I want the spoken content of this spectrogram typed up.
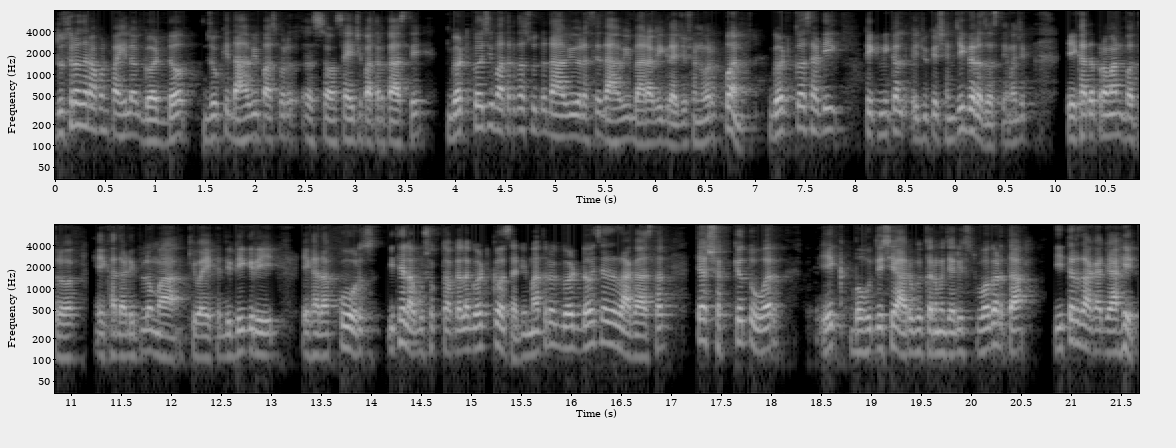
दुसरं जर आपण पाहिलं गट ड जो की दहावी पासवर अ, पात्रता असते गट क ची पात्रता सुद्धा दहावीवर असते दहावी बारावी ग्रॅज्युएशनवर. पण गट क साठी टेक्निकल एज्युकेशनची गरज असते. म्हणजे एखादं प्रमाणपत्र एखादा डिप्लोमा किंवा एखादी डिग्री एखादा कोर्स इथे लागू शकतो आपल्याला गट क साठी. मात्र गट ड च्या ज्या जागा असतात त्या शक्यतोवर एक बहुद्देशीय आरोग्य कर्मचारी वगळता इतर जागा ज्या आहेत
